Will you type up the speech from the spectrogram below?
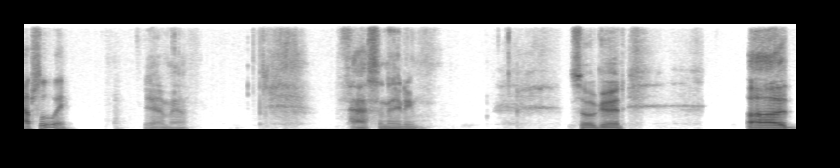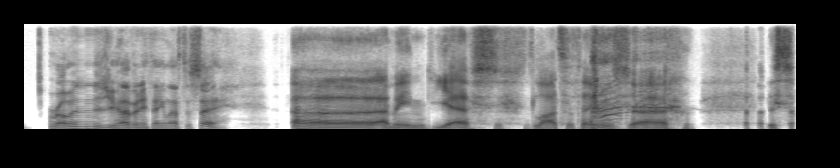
Absolutely. Yeah, man. Fascinating. So good. Uh Roman, did you have anything left to say? Uh, I mean, yes, lots of things. uh, this,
